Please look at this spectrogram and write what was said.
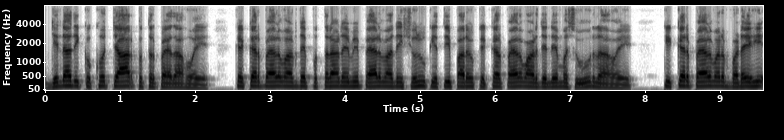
ਜਿਨ੍ਹਾਂ ਦੀ ਕੁੱਖੋਂ ਚਾਰ ਪੁੱਤਰ ਪੈਦਾ ਹੋਏ। ਕਿੱਕਰ ਪਹਿਲਵਾਨ ਦੇ ਪੁੱਤਰਾਂ ਨੇ ਵੀ ਪਹਿਲਵਾਨੀ ਸ਼ੁਰੂ ਕੀਤੀ, ਪਰ ਉਹ ਕਿੱਕਰ ਪਹਿਲਵਾਨ ਜਿੰਨੇ ਮਸ਼ਹੂਰ ਨਾ ਹੋਏ। ਕਿੱਕਰ ਪਹਿਲਵਾਨ ਬੜੇ ਹੀ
